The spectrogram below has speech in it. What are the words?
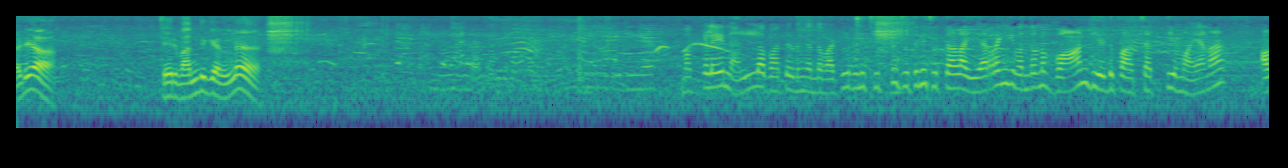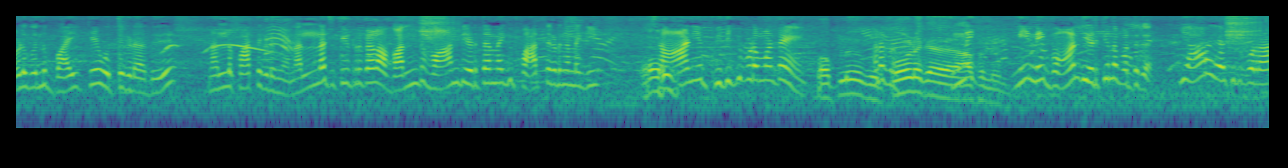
அடியா. சரி வந்து கேளுண்ணே மக்களே நல்லா பார்த்துக்கிடுங்க. இந்த வட்டலுக்கணி சுத்து சுத்துன்னு சுத்தாளா? இறங்கி வந்தோடனே வாந்தி எடுப்பா சத்தியமா. ஏன்னா அவளுக்கு வந்து பைக்கே ஒத்துக்கிடாது. நல்லா பார்த்துக்கிடுங்க. நல்லா சுத்திட்டு இருக்காளா? வந்து வாந்தி எடுத்த அன்னைக்கு பார்த்துக்கிடுங்க அன்னைக்கு சாணியை பிதிக்கி போட மாட்டேன். நீ நீ வாந்தி எடுத்தீங்கன்னா பார்த்துக்க? யாரை ஏசிட்டு போறா?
